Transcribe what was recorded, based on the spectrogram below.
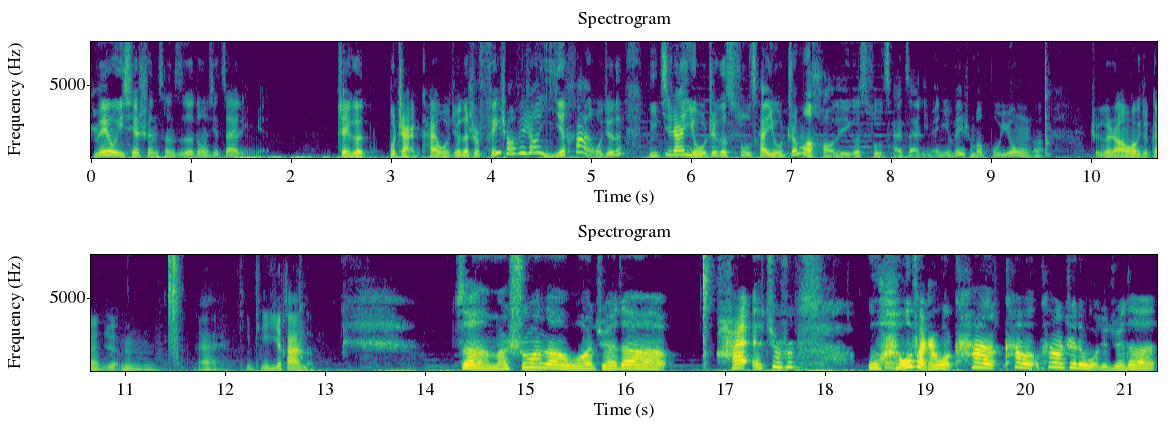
没有一些深层次的东西在里面。这个不展开，我觉得是非常非常遗憾。我觉得你既然有这个素材，有这么好的一个素材在里面，你为什么不用呢？这个让我就感觉，嗯，哎，挺挺遗憾的。怎么说呢？我觉得还就是说我我反正我看看看到这里，我就觉得。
